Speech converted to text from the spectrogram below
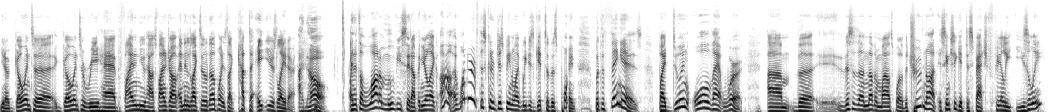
You know, go into go into rehab, find a new house, find a job, and then like to another point, it's like cut to eight years later I know. And it's a lot of movie setup and you're like oh i wonder if this could have just been like we just get to this point but the thing is by doing all that work um, the this is another mild spoiler. The True Knot essentially get dispatched fairly easily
